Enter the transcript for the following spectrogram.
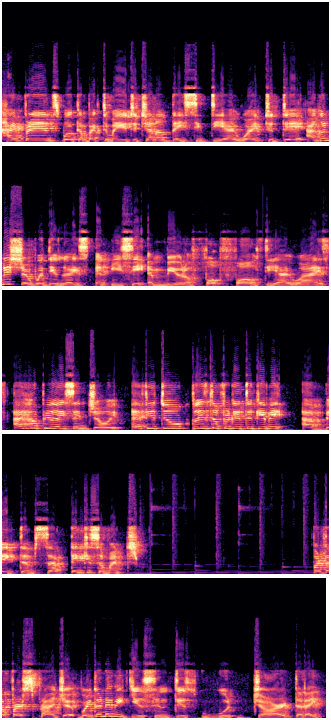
Hi friends, welcome back to my YouTube channel Daysi DIY. Today I'm going to share with you guys an easy and beautiful fall DIYs. I hope you guys enjoy. If you do, please don't forget to give me a big thumbs up. Thank you so much. For the first project, we're gonna be using this wood jar that I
